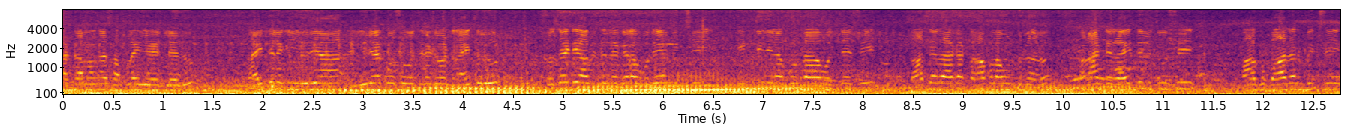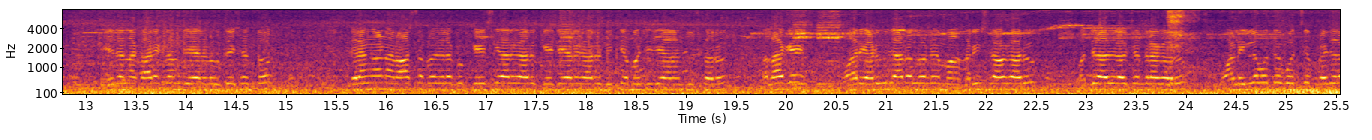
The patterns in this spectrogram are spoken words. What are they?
సక్రమంగా సప్లై చేయట్లేదు. రైతులకి యూరియా యూరియా కోసం వచ్చినటువంటి రైతులు సొసైటీ ఆఫీసుల దగ్గర ఉదయం నుంచి తిండి తినకుండా వచ్చేసి రాత్రి దాకా కాపలా ఉంటున్నారు. అలాంటి రైతులు చూసి మాకు బాధ అనిపించి ఏదైనా కార్యక్రమం చేయాలనే ఉద్దేశంతో తెలంగాణ రాష్ట్ర ప్రజలకు కేసీఆర్ గారు కేటీఆర్ గారు నిత్య మంచి చేయాలని చూస్తారు. అలాగే వారి అడుగుదారంలోనే మా హరీష్ రావు గారు వజ్రాజు రవిచంద్ర గారు వాళ్ళ ఇళ్ళ వద్దకు వచ్చే ప్రజల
